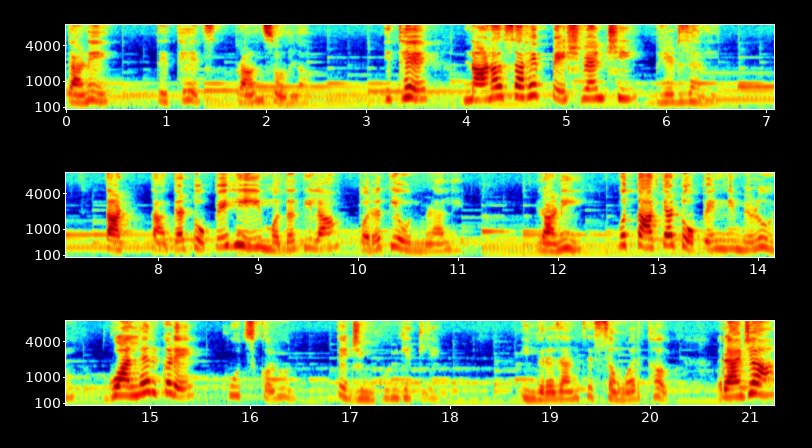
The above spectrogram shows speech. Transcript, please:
त्याने तेथेच प्राण सोडला. इथे नानासाहेब पेशव्यांची भेट झाली. ताट तात्या टोपेही मदतीला परत येऊन मिळाले. राणी व तात्या टोपेंनी मिळून ग्वाल्हेरकडे कूच करून ते जिंकून घेतले. इंग्रजांचे समर्थक राजा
